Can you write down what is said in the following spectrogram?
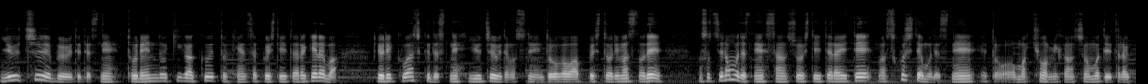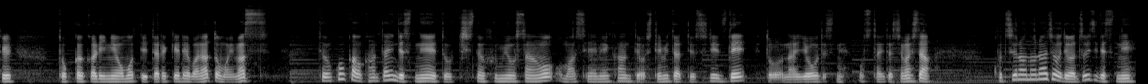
YouTube でですねトレンド気学と検索していただければより詳しくですね YouTube でもすでに動画をアップしておりますのでそちらもですね参照していただいて、まあ、少しでもですね、えっとまあ、興味関心を持っていただく、取っかかりに思っていただければなと思います。では今回は簡単にですね、えっと、岸田文雄さんを、まあ、生命鑑定をしてみたというシリーズで、えっと、内容をですね、お伝えいたしました。こちらのラジオでは随時ですね、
